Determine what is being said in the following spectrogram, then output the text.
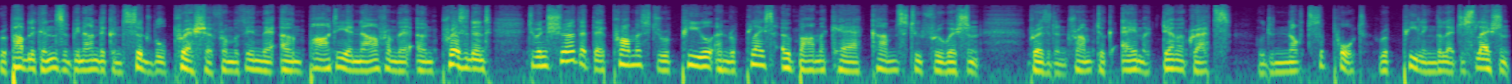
Republicans have been under considerable pressure from within their own party and now from their own president to ensure that their promise to repeal and replace Obamacare comes to fruition. President Trump took aim at Democrats who do not support repealing the legislation.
